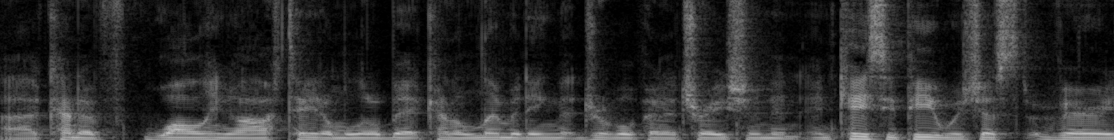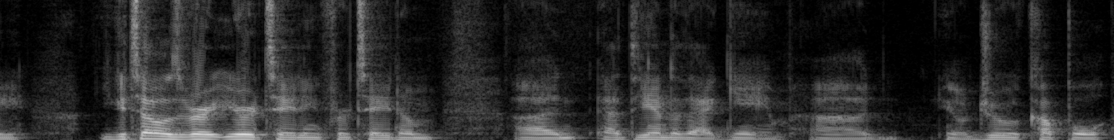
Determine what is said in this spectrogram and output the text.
Uh, kind of walling off Tatum a little bit, kind of limiting that dribble penetration. And, and KCP was just very you could tell it was very irritating for Tatum uh, at the end of that game. Uh, you know, drew a couple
